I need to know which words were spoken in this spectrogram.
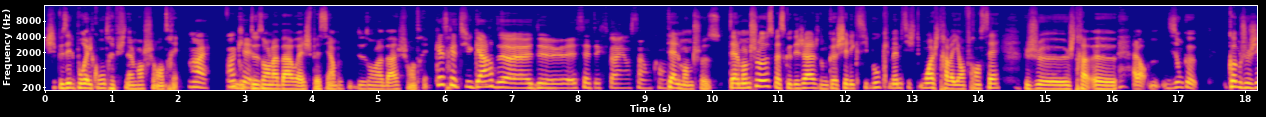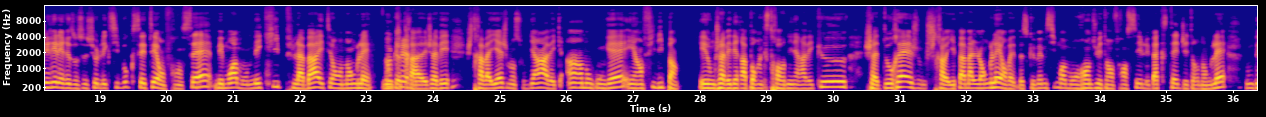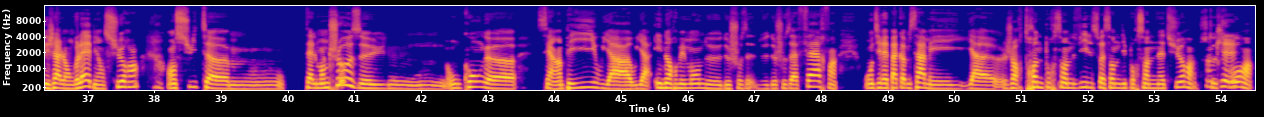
j'ai pesé le pour et le contre, et puis finalement, je suis rentrée. Ouais. Ok. deux ans là-bas, ouais, je passais un peu plus de deux ans là-bas, je suis rentrée. Qu'est-ce que tu gardes euh, de cette expérience à Hong Kong? Tellement de choses, tellement de choses parce que déjà, donc euh, chez Lexibook, même si moi je travaillais en français, je, je tra euh, alors disons que comme je gérais les réseaux sociaux de Lexibook, c'était en français, mais moi, mon équipe là-bas était en anglais. Donc, j'avais, je travaillais, je m'en souviens, avec un hongkongais et un philippin. Et donc j'avais des rapports extraordinaires avec eux. J'adorais. Je, je, travaillais pas mal l'anglais en fait parce que même si moi mon rendu était en français, les backstage étaient en anglais. Donc déjà l'anglais bien sûr. Hein. Ensuite euh, tellement de choses. Hong Kong. Euh, c'est un pays où il y a où il y a énormément de, de choses de, de, choses à faire. Enfin, on dirait pas comme ça, mais il y a genre 30% de ville, 70% de nature tout autour.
